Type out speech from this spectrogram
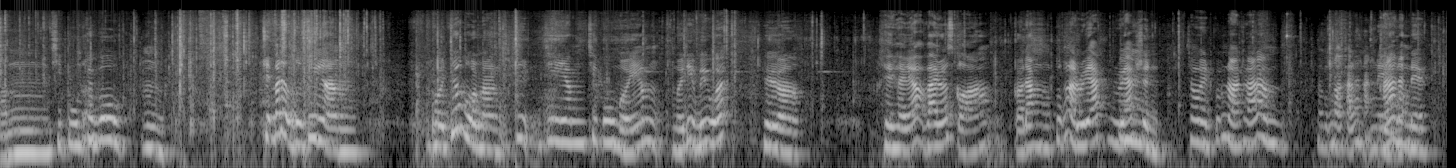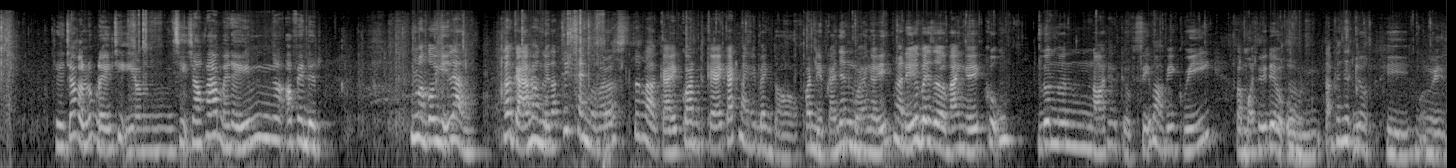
um, chị Pu nữa. Ừ. Chuyện bắt đầu từ khi là hồi trước rồi mà chị chị, chị Pu mới mới debut ấy thì là thì thấy là virus có có đăng cũng là react reaction ừ. xong rồi cũng nói khá là cũng nói khá là nặng nề khá là nặng nề thì chắc là lúc đấy chị chị trang pháp mới thấy offended nhưng mà tôi nghĩ là các cái mà người ta thích xem của virus tức là cái quan cái cách mà anh ấy bày tỏ quan điểm cá nhân ừ. của anh ấy mà nếu bây giờ mà anh ấy cũng luôn luôn nói theo kiểu sĩ bảo vi quý và mọi thứ đều ổn ừ. tạm chấp nhận được thì mọi người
